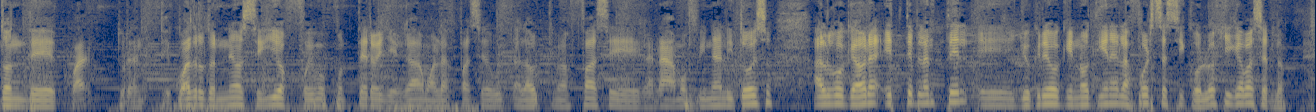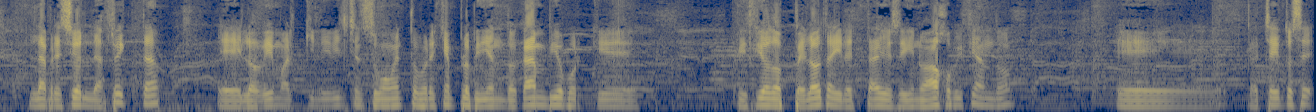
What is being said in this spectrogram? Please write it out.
donde durante cuatro torneos seguidos fuimos punteros, llegábamos a la fase a la última fase, ganábamos final y todo eso, algo que ahora este plantel eh, yo creo que no tiene la fuerza psicológica para hacerlo. La presión le afecta, eh, lo vimos al Kili Vilch en su momento, por ejemplo, pidiendo cambio porque pifió dos pelotas y el estadio se vino abajo pifiando. Eh. Entonces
